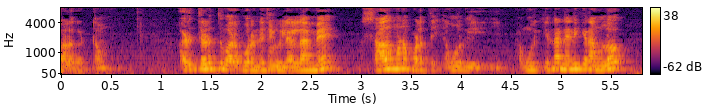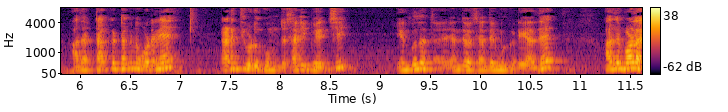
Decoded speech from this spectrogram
காலகட்டம். அடுத்தடுத்து வரப்போகிற நிகழ்வுகள் எல்லாமே சாதமான படத்தை அவங்களுக்கு அவங்களுக்கு என்ன நினைக்கிறாங்களோ அதை டக்கு டக்குன்னு உடனே நடத்தி கொடுக்கும் இந்த சனி பயிற்சி. என்பது எந்த ஒரு சந்தேகமும் கிடையாது. அதுபோல்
